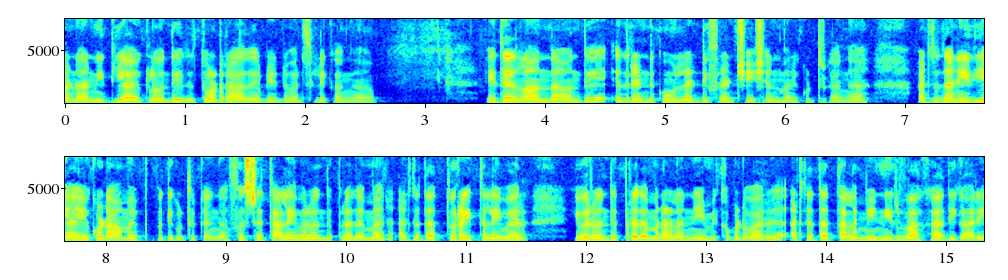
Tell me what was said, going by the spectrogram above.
ஆனால் நிதி ஆயோக்கில் வந்து இது தொடராது அப்படின்ற மாதிரி சொல்லியிருக்காங்க. இதெல்லாம் தான் வந்து இது ரெண்டுக்கும் உள்ள டிஃப்ரென்ஷியேஷன் மாதிரி கொடுத்துருக்காங்க. அடுத்ததாக நிதி ஆயோகோட அமைப்பு பற்றி கொடுத்துருக்காங்க. ஃபஸ்ட்டு தலைவர் வந்து பிரதமர் அடுத்ததாக துறை தலைவர் இவர் வந்து பிரதமரால் நியமிக்கப்படுவார். அடுத்ததாக தலைமை நிர்வாக அதிகாரி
